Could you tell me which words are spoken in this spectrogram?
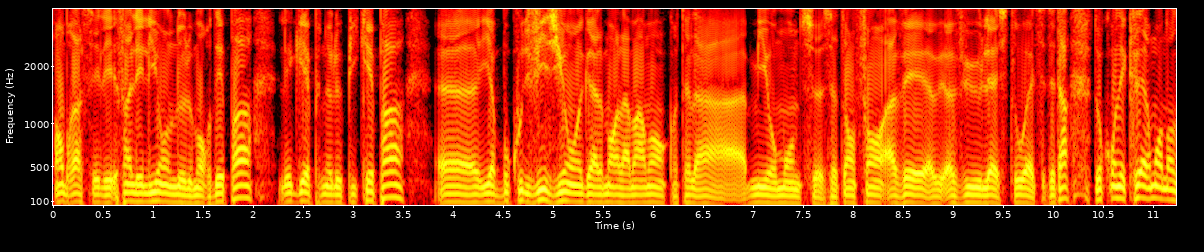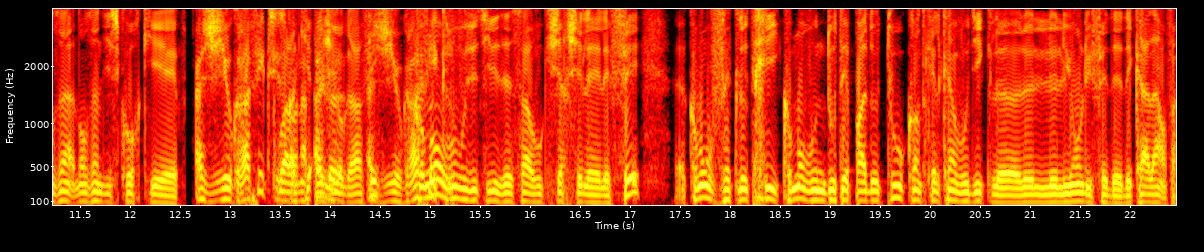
embrassait les, enfin les lions ne le mordaient pas, les guêpes ne le piquaient pas. Euh, Il y a beaucoup de visions également. La maman, quand elle a mis au monde ce- cet enfant, avait a, vu l'est, l'ouest, etc. Donc on est clairement dans un dans un discours qui est Géographique, c'est voilà, ce qu'on qui est appelle le- hagiographique. hagiographique. Comment vous vous utilisez ça Vous qui cherchez les, les faits, euh, comment vous faites le tri Comment vous ne doutez pas de tout quand quelqu'un vous dit que le, le- le lion lui fait des, des câlins Enfin,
